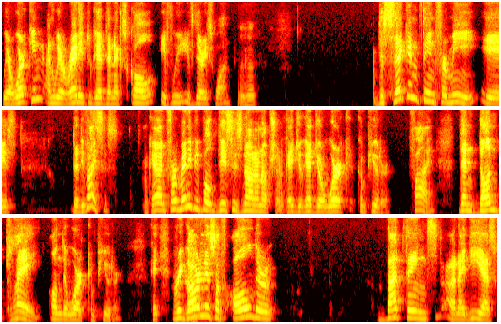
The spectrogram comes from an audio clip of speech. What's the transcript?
we are working and we are ready to get the next call if we if there is one. Mm-hmm. The second thing for me is the devices. Okay. And for many people, this is not an option. Okay. You get your work computer. Fine. Then don't play on the work computer. Okay. Regardless of all the bad things and ideas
